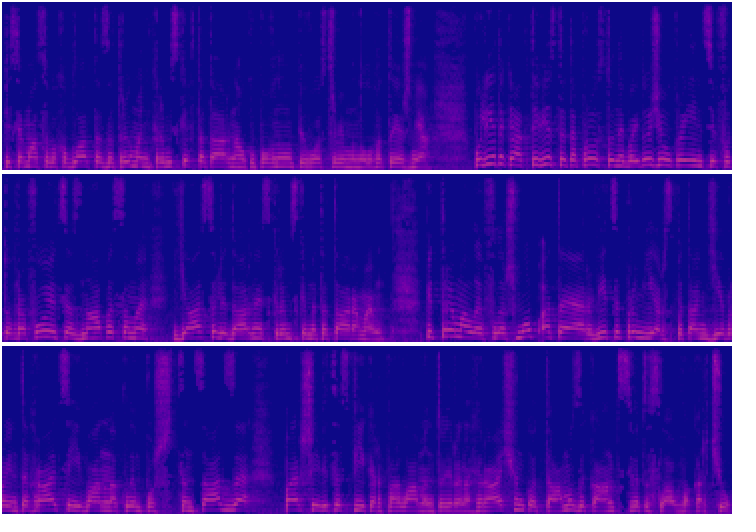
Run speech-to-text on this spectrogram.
після масових облав та затримань кримських татар на окупованому півострові минулого тижня. Політики, активісти та просто небайдужі українці фотографуються з написами Я солідарний з кримськими татарами. Підтримали флешмоб АТР віце-прем'єр з питань євроінтеграції Іванна Климпуш-Цинцадзе, перший віце-спікер парламенту Ірина Геращенко та музикант Святослав Вакарчук.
